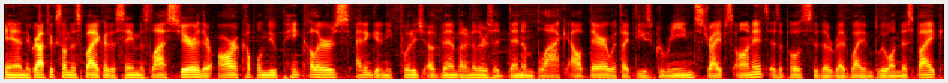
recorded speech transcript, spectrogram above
and the graphics on this bike are the same as last year. There are a couple new paint colors. I didn't get any footage of them, but I know there's a denim black out there with like these green stripes on it as opposed to the red, white, and blue on this bike.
